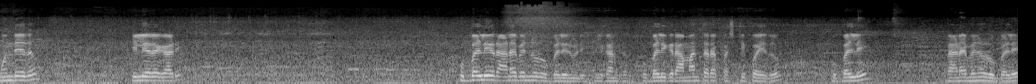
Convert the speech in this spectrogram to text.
ಮುಂದೆ ಇದು. ಇಲ್ಲಿರೋ ಗಾಡಿ. ಹುಬ್ಬಳ್ಳಿ, ರಾಣೆಬೆನ್ನೂರು, ಹುಬ್ಬಳ್ಳಿ ನೋಡಿ, ಇಲ್ಲಿ ಕಾಣಿಸ್ತಾರೆ ಹುಬ್ಬಳ್ಳಿ ಗ್ರಾಮಾಂತರ ಫಸ್ಟ್ ಡಿಪೋ ಇದು. ಹುಬ್ಬಳ್ಳಿ, ರಾಣೆಬೆನ್ನೂರು, ಹುಬ್ಬಳ್ಳಿ.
